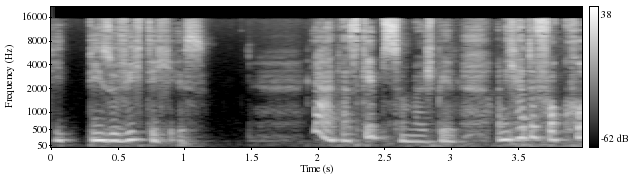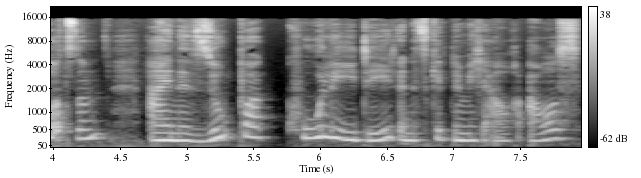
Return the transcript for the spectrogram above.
die, die so wichtig ist. Ja, das gibt's zum Beispiel. Und ich hatte vor kurzem eine super coole Idee, denn es gibt nämlich auch aus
